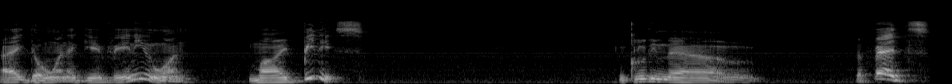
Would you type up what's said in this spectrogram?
I don't want to give anyone my business, including the, the feds.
